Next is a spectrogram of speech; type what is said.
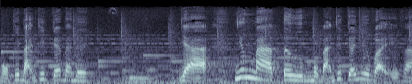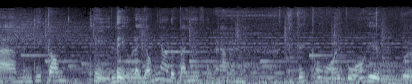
một cái bản thiết kế 3D. Ừ. Dạ, nhưng mà từ một bản thiết kế như vậy và mình thi công thì liệu là giống nhau được bao nhiêu phần trăm anh nhỉ? cái câu hỏi của Hiền vừa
